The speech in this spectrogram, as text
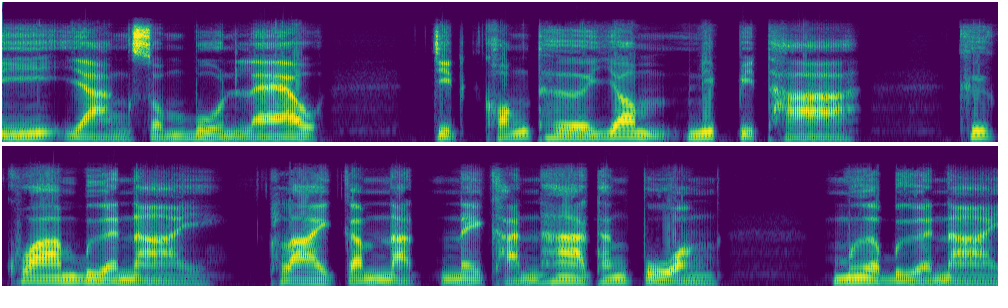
นี้อย่างสมบูรณ์แล้ว จิตของเธอย่อมนิปปิทา คือความเบื่อหน่าย คลายกำหนัดในขันห้าทั้งปวง เมื่อเบื่อหน่าย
